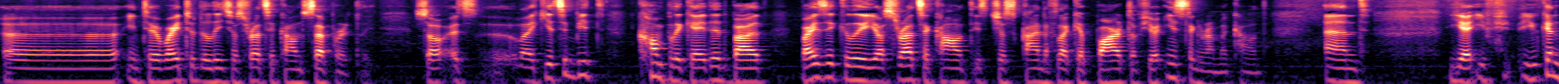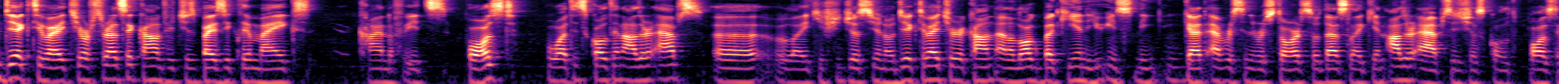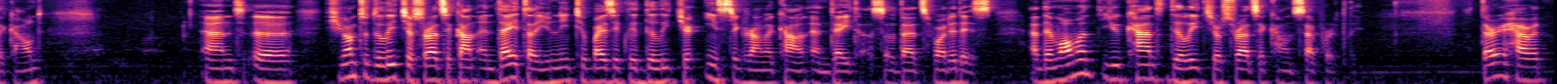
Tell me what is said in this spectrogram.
uh, into a way to delete your threads account separately. So it's uh, like it's a bit complicated but basically your threads account is just kind of like a part of your instagram account and yeah if you can deactivate your threads account which is basically makes kind of it's paused what it's called in other apps uh, like if you just you know deactivate your account and log back in you instantly get everything restored. So that's like in other apps it's just called paused account and uh, if you want to delete your threads account and data you need to basically delete your instagram account and data so that's what it is at the moment, you can't delete your Threads account separately. There you have it.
